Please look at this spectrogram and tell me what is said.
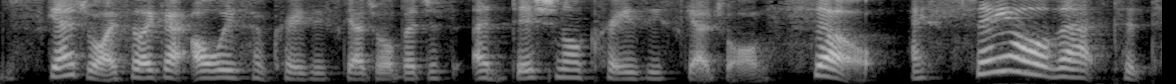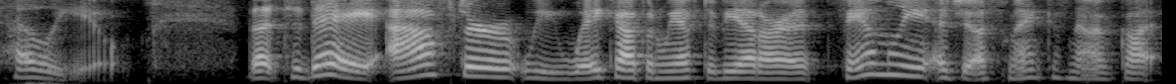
schedule. I feel like I always have crazy schedule, but just additional crazy schedule. So I say all that to tell you that today, after we wake up and we have to be at our family adjustment, because now I've got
